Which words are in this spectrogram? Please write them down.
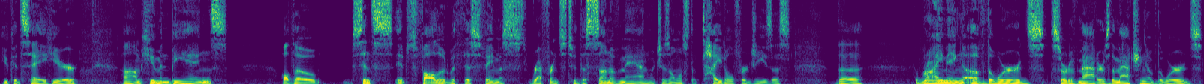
you could say here, um, human beings. Although since it's followed with this famous reference to the Son of Man, which is almost a title for Jesus, the rhyming of the words sort of matters, the matching of the words,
